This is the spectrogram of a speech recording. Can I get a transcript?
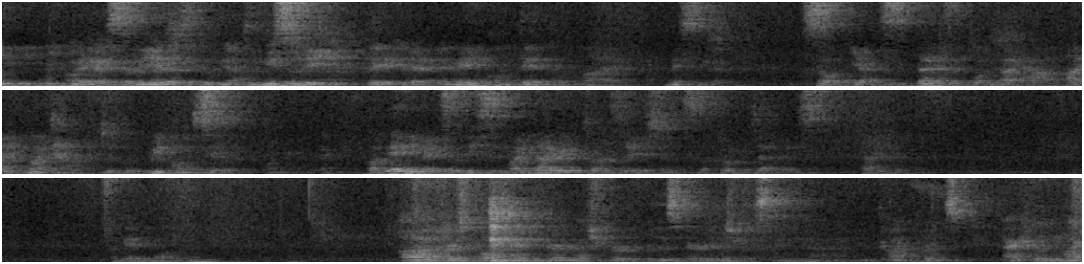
it, it, it Okay. makes readers to, Yeah. to mislead the, the, the main content of my message. So yes, that is the point I have. I might have to reconsider. Okay, thank you. But anyway, so this is my direct translation so from Japanese. Thank you. Okay, Morton? Uh, first of all, thank you very much for, for this very interesting uh, conference. Actually, my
